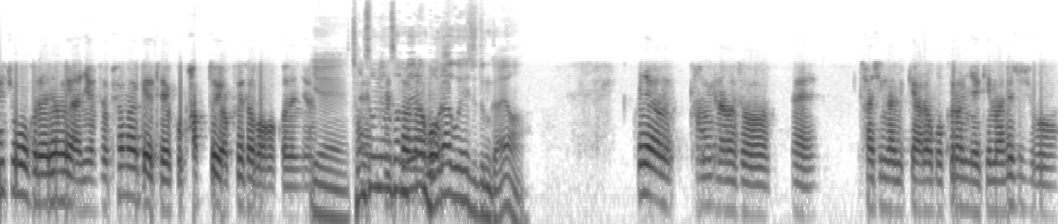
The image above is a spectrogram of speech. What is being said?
해주고 그런 형이 아니어서 편하게 됐고 밥도 옆에서 먹었거든요. 예. 정성용 네, 선배는 불편하고- 뭐라고 해주던가요? 그냥 경기 나가서 네, 자신감 있게 하라고 그런 얘기만 해주시고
